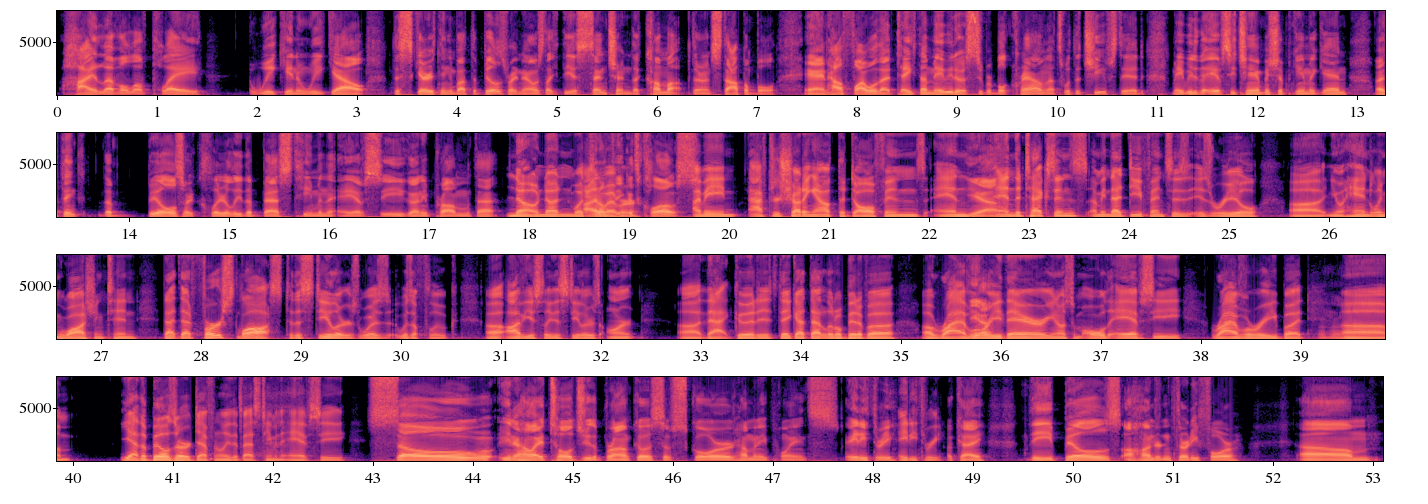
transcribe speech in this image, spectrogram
high level of play week in and week out. The scary thing about the Bills right now is like the ascension, the come up. They're unstoppable. And how far will that take them? Maybe to a Super Bowl crown. That's what the Chiefs did. Maybe to the AFC Championship game again. I think the Bills are clearly the best team in the AFC. You got any problem with that? No, none whatsoever. I don't think it's close. I mean, after shutting out the Dolphins and Yeah. and the Texans, I mean that defense is is real. Uh, you know, handling Washington. That that first loss to the Steelers was was a fluke. Uh, obviously, the Steelers aren't uh, that good. It's, they got that little bit of a, a rivalry Yeah. there. You know, some old AFC rivalry, but Mm-hmm. um, yeah, the Bills are definitely the best team in the AFC. So, you know how I told you the Broncos have scored how many points? 83. Eighty three. Okay. The Bills 134. Um,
